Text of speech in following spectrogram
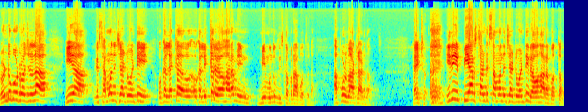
రెండు మూడు రోజులల్లా ఈయన సంబంధించినటువంటి ఒక లెక్క ఒక లిక్కర్ వ్యవహారం మీ- ముందుకు తీసుకురాబోతున్నా. అప్పుడు మాట్లాడదాం. రైట్. ఇది పిఆర్ స్టంట్కి సంబంధించినటువంటి వ్యవహారం మొత్తం.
